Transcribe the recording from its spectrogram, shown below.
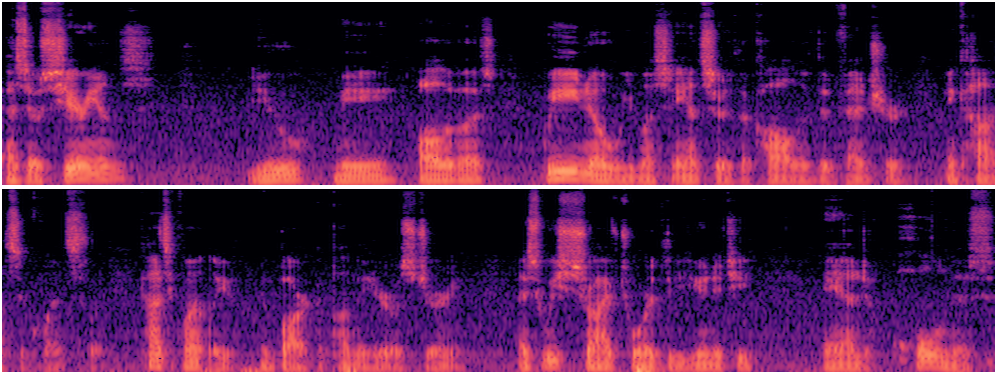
As Osirians, you, me, all of us, we know we must answer the call of the adventure and consequently, consequently embark upon the hero's journey as we strive toward the unity and wholeness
